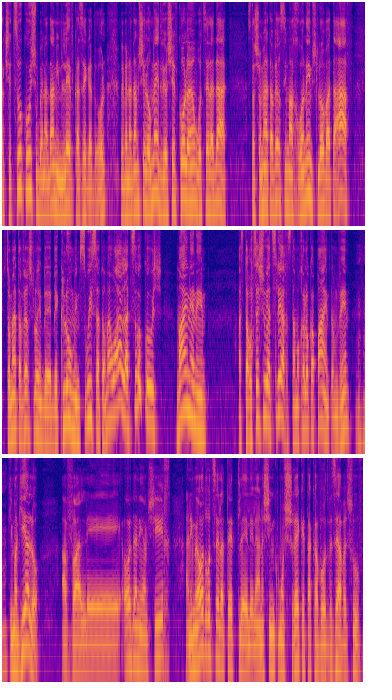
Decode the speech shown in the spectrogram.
רק שצוקוש הוא בן אדם עם לב כזה גדול, ובן אדם שלומד ויושב כל היום רוצה לדעת. אז אתה שומע את הוורסים האחרונים שלו ואתה עף, כשאתה שומע את ה verse שלו בכלום, עם סוויסה, אתה אומר, וואלה, צוקוש, מה העניינים? אז אתה רוצה שהוא יצליח, אז אתה מוחא לו כפיים, אתה מבין? כי מגיע לו. אבל uh, עוד אני אמשיך. אני מאוד רוצה לתת ל- ל- לאנשים כמו שרק את הכבוד וזה, אבל שוב,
